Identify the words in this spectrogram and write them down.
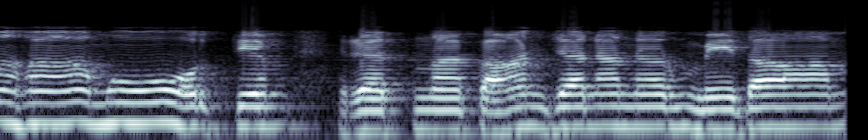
महामूर्तिं रत्नकाञ्चननिर्मिताम्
